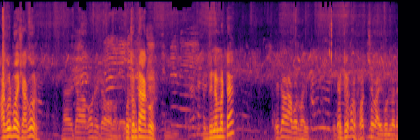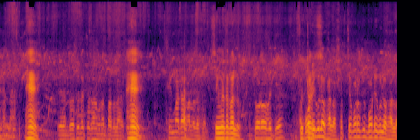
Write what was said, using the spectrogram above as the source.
আগর বয়স আগর? হ্যাঁ এটা আগর এটা আগর। প্রথমটা আগর। দুই নাম্বারটা? এটা আগর ভাই। এটা কেবল হচ্ছে ভাই গরুলা দেখেন না। হ্যাঁ। রসুনের চোদার মতন পাতলা হ্যাঁ। ভালো দেখেন। ভালো? চোরও হয়েছে। বডিগুলো ভালো সবচেয়ে বড় কি বডিগুলো ভালো?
